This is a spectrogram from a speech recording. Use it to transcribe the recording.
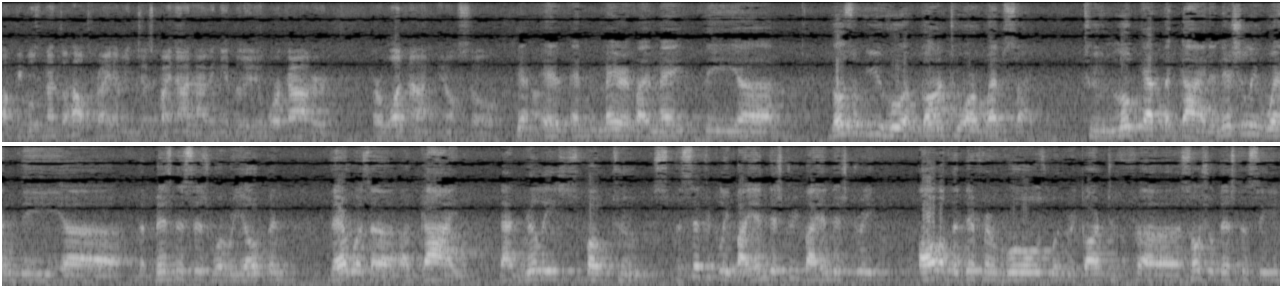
uh, people's mental health, right? I mean, just by not having the ability to work out or, or whatnot, you know. So Yeah, uh, and, and Mayor, if I may, the, uh, those of you who have gone to our website to look at the guide, initially when the, uh, the businesses were reopened, there was a, a guide that really spoke to specifically by industry, by industry, all of the different rules with regard to uh, social distancing,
